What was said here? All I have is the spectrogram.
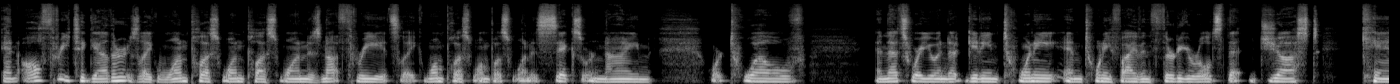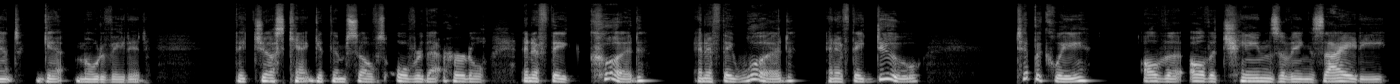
and all three together is like one plus one plus one is not three. It's like one plus one plus one is six or nine or 12. And that's where you end up getting 20 and 25 and 30 year olds that just can't get motivated. They just can't get themselves over that hurdle. And if they could, and if they would, and if they do, typically all the all the chains of anxiety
